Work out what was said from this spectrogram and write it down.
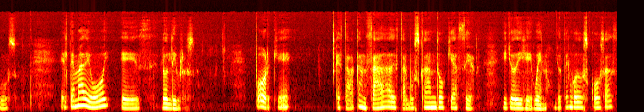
voz. El tema de hoy es los libros porque estaba cansada de estar buscando qué hacer. Y yo dije, bueno, yo tengo dos cosas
